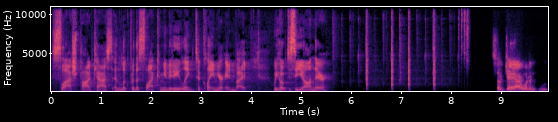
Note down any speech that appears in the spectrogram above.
slash podcast and look for the Slack community link to claim your invite. We hope to see you on there. So Jay, I want to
